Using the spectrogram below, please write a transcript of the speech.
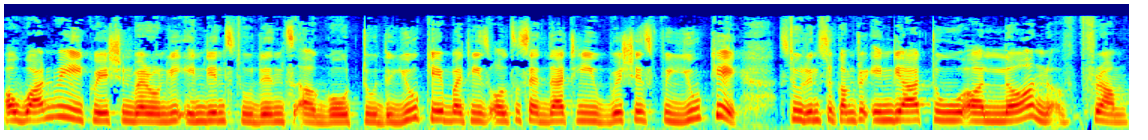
a one-way equation where only Indian students uh, go to the UK. But he's also said that he wishes for UK students to come to India to uh, learn from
